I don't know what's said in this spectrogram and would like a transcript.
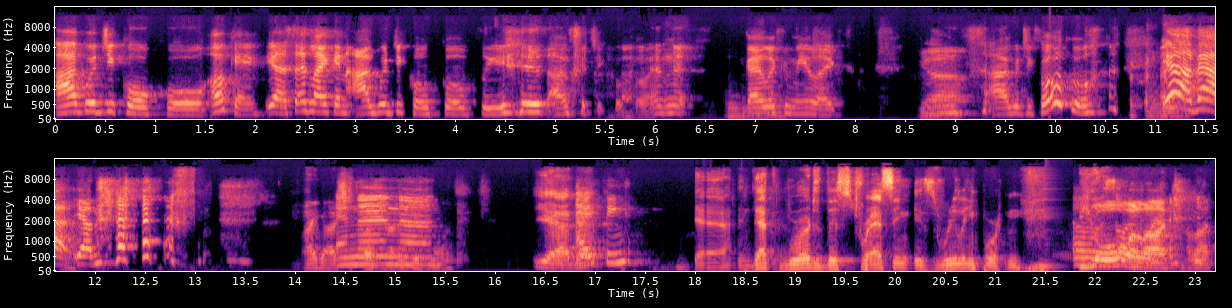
agua de coco. Okay, Yeah, I'd like an agua de coco, please. agua de coco. And the guy looked at me like, Yeah. "Mm, agua de coco. yeah, that. Yeah. My gosh. And it was not a then, uh, one. Yeah, I think. Yeah, And that word, the stressing is really important. oh, Yo, so a lot, a lot.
